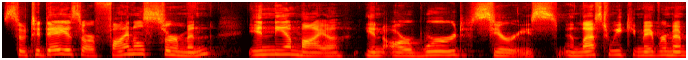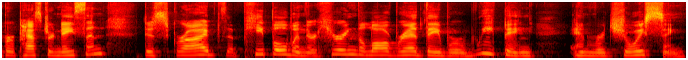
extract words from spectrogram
So today is our final sermon in Nehemiah in our word series. And last week, you may remember Pastor Nathan described the people when they're hearing the law read, they were weeping and rejoicing.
